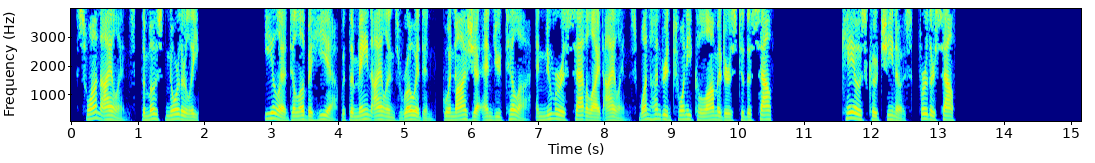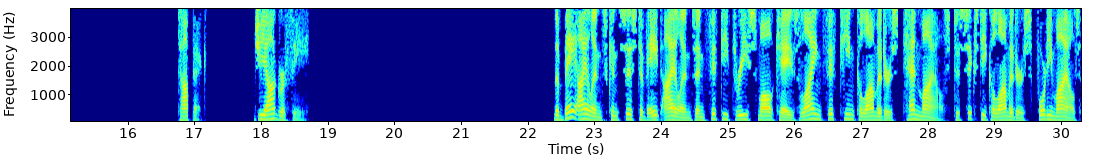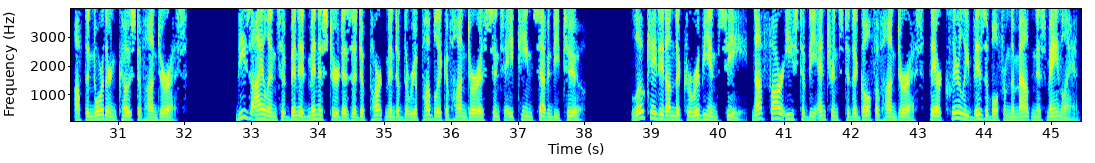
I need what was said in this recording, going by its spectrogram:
Swan Islands, the most northerly. Isla de la Bahía with the main islands Roatán, Guanaja and Utila, and numerous satellite islands 120 km to the south. Cayos Cochinos, further south. Geography The Bay Islands consist of 8 islands and 53 small cays lying 15 kilometers 10 miles to 60 kilometers 40 miles off the northern coast of Honduras. These islands have been administered as a department of the Republic of Honduras since 1872. Located on the Caribbean Sea, not far east of the entrance to the Gulf of Honduras, they are clearly visible from the mountainous mainland.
